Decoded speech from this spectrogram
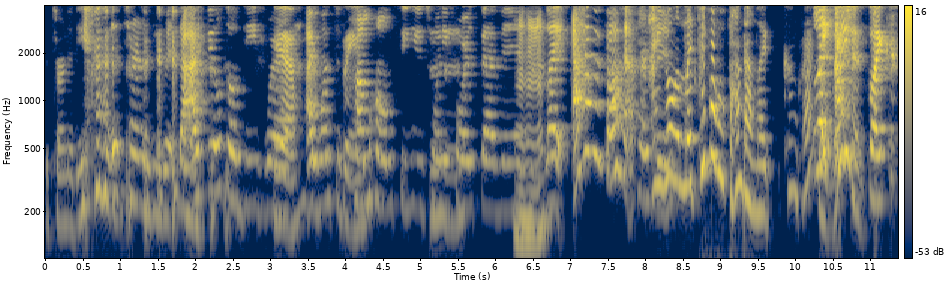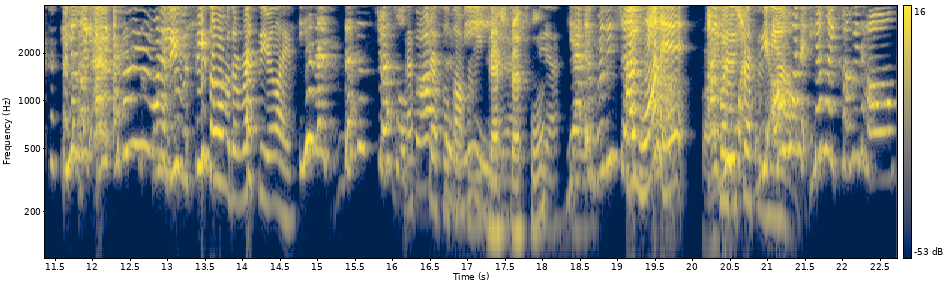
Eternity. eternity with. That I feel so deep where Yeah. I want to Same. come home to you twenty four seven. Mhm. Like I haven't found that person. I know, and like people who found them I'm like, congratulations. Like, Yeah, like I, I just you want to be able to see someone for the rest of your life. Yeah, that that's a stressful That's thought stressful to thought for me. me. That's Yeah. stressful. Yeah. yeah, it really stresses. I want it. I But it stresses we me all out. want it. Yeah, like coming home.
